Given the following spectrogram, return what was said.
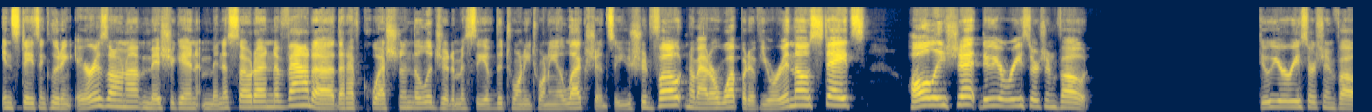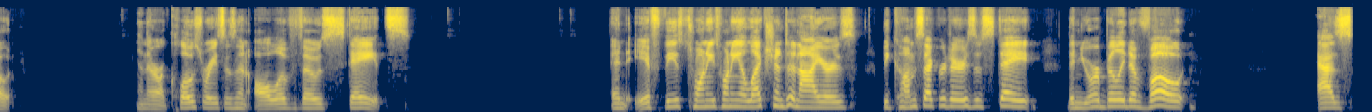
in states including Arizona, Michigan, Minnesota, and Nevada that have questioned the legitimacy of the 2020 election. So you should vote no matter what. But if you were in those states, holy shit, do your research and vote. Do your research and vote. And there are close races in all of those states. And if these 2020 election deniers become secretaries of state, then your ability to vote, as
